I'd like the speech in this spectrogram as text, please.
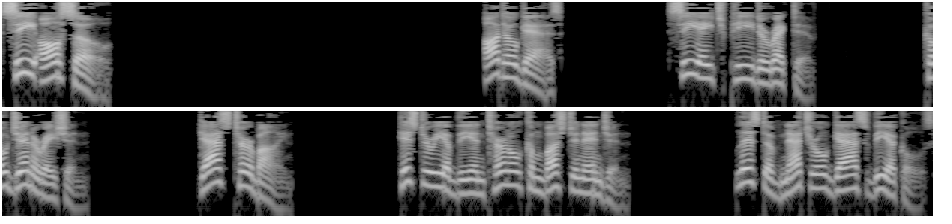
See also Autogas CHP directive. Cogeneration. Gas turbine. History of the internal combustion engine. List of natural gas vehicles.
